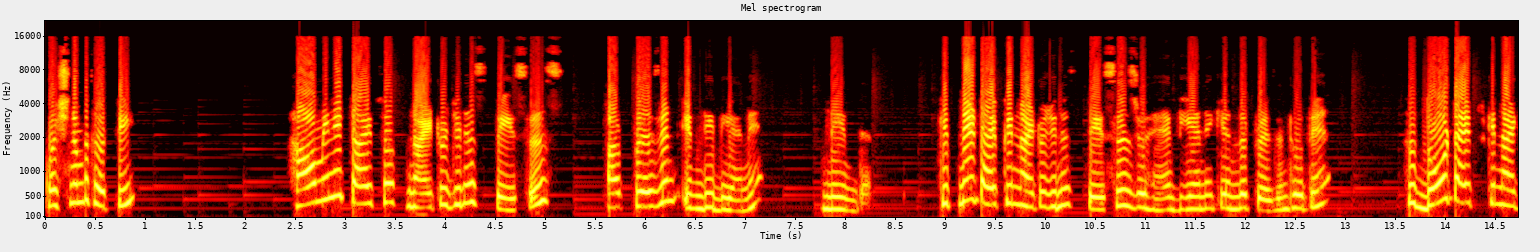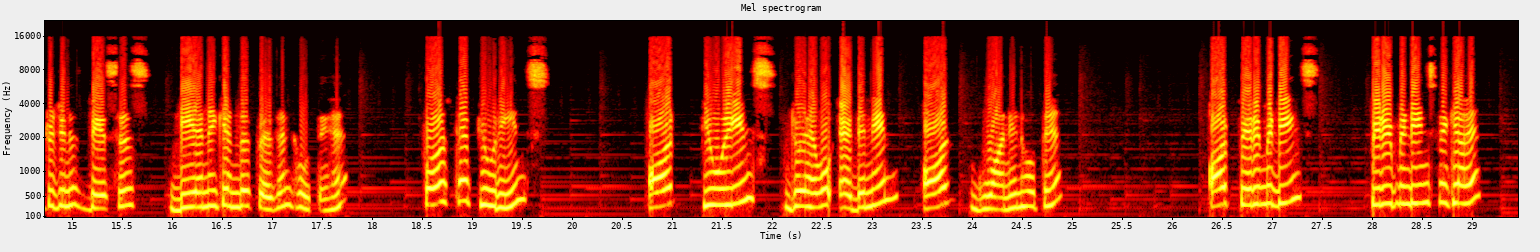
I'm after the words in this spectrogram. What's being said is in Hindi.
Question number thirty how many types of nitrogenous bases are present in the DNA name them कितने टाइप के नाइट्रोजनस बेसिस जो हैं डीएनए के अंदर प्रेजेंट होते हैं? तो so, दो टाइप्स के नाइट्रोजनस बेसिस डीएनए के अंदर प्रेजेंट होते हैं। फ़र्स्ट है प्यूरिन्स और प्यूरिन्स जो है वो एडेनिन और गुआनिन होते हैं। और पिरिमिडीन्स पिरिमिडीन्स में क्या है?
